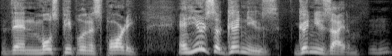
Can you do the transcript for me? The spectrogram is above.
than most people in his party. And here's the good news. Good news item.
